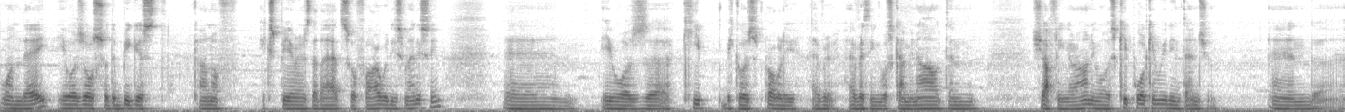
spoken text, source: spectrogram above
one day. It was also the biggest kind of experience that I had so far with this medicine. Um, it was uh, keep because probably every everything was coming out and shuffling around. It was keep working with intention, and. Uh,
